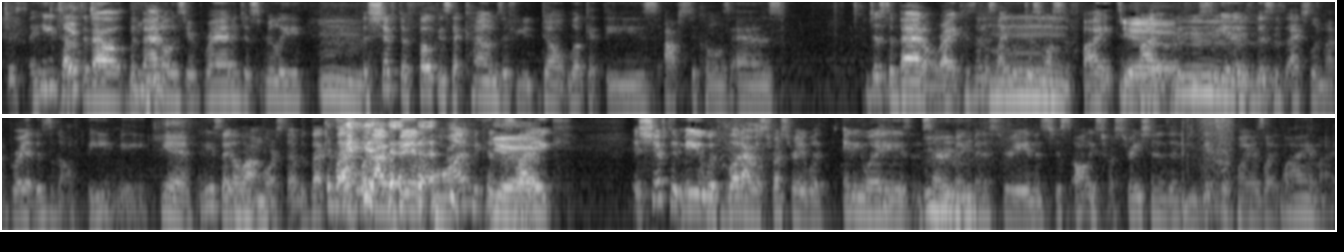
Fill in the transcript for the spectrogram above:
Just Like he talked about the battle is your bread, and just really Mm. the shift of focus that comes if you don't look at these obstacles as just a battle, right? Because then it's like who just wants to mm. fight? To Yeah. fight. But if you see it as this mm. is actually my bread, this is gonna feed me. Yeah. And he said a lot mm. more stuff, but that, that's what I've been on because Yeah. it's like it shifted me with what I was frustrated with, anyways, and serving mm-hmm. ministry, and it's just all these frustrations, and you get to a point where it's like, why am I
